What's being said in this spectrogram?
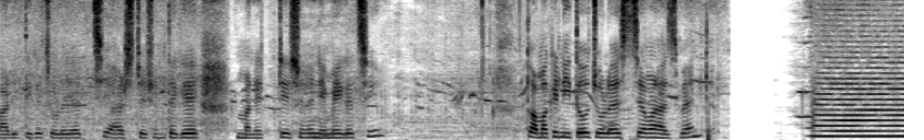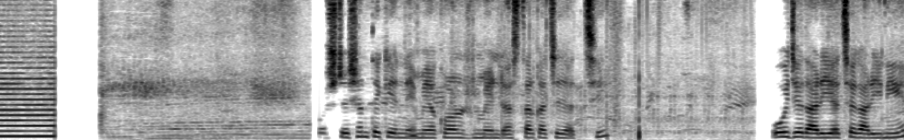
বাড়ির দিকে চলে যাচ্ছি আর স্টেশন থেকে মানে স্টেশনে নেমে গেছি। তো আমাকে নিতেও চলে এসছে আমার হাজব্যান্ড স্টেশন থেকে নেমে এখন মেন রাস্তার কাছে যাচ্ছি। ওই যে দাঁড়িয়ে আছে গাড়ি নিয়ে।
